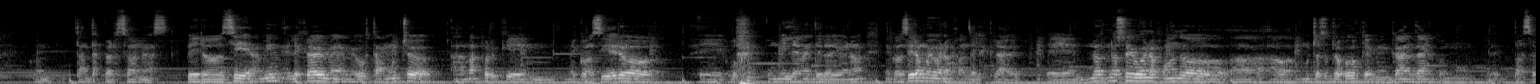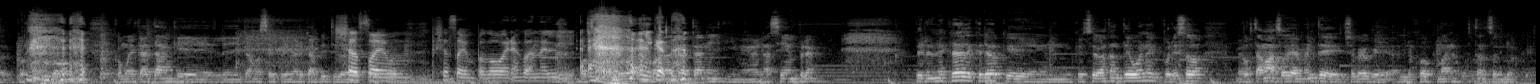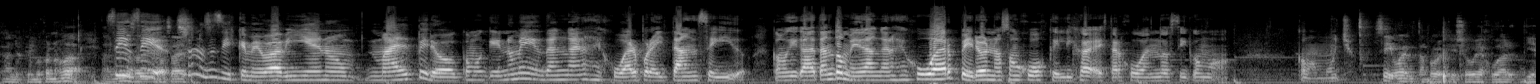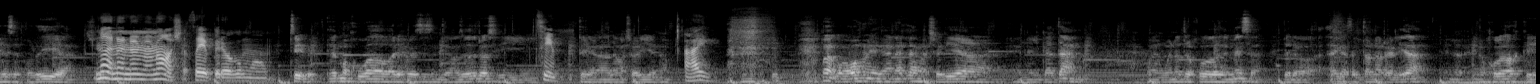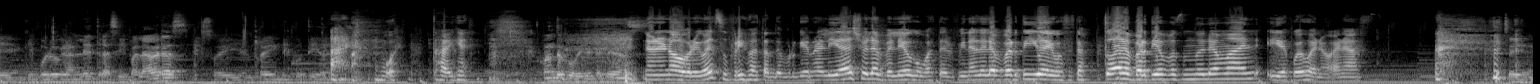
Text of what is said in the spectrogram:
tantas personas. Pero sí, a mí el Scrabble me, gusta mucho, además porque me considero, eh, humildemente lo digo, ¿no? Me considero muy bueno jugando al Scrabble. Eh, no, no soy bueno jugando a, a muchos otros juegos que me encantan, como... pasó- como, como- el Catán que le dedicamos el primer capítulo Yo soy, un, yo soy un poco buena jugando el, Vos el Catán. Catán y, y me gana siempre. Pero en Scrabble creo que, que soy bastante bueno y por eso me gusta más. Obviamente, yo creo que los juegos que más nos gustan son los que, a los que mejor nos va. Sí, sí, yo no sé si es que me va bien o mal, pero como que no me dan ganas de jugar por ahí tan seguido. Como que cada tanto me dan ganas de jugar, pero no son juegos que elija estar jugando así como, como mucho. Sí, igual tampoco es que yo voy a jugar 10 veces por día. Yo- No, no, no, no, no, ya sé, pero como... Sí, hemos jugado varias veces entre nosotros y Sí. te he ganado la mayoría, ¿no? Ay, Bueno, como vos me ganás la mayoría en el Catán bueno, o en otros juegos de mesa, pero hay que aceptar la realidad. En, lo- en los juegos que, que involucran letras y palabras, soy el rey indiscutido. ay, bueno, está bien. ¿Cuántos jubiletes le das? No, no, no, pero igual sufrís bastante, porque en realidad yo la peleo como hasta el final de la partida y vos estás toda la partida pasándola mal y después, bueno, ganás. Sí,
